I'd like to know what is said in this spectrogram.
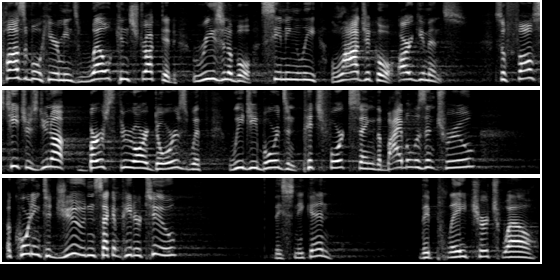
Plausible here means well constructed, reasonable, seemingly logical arguments. So, false teachers do not burst through our doors with Ouija boards and pitchforks saying the Bible isn't true. According to Jude in 2 Peter 2, they sneak in, they play church well,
